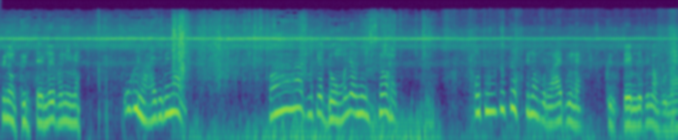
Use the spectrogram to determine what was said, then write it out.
พี่น้องขึ้นเต็มเลยพอนี้ไหมโอ้ยหลายเลยพี่น้องว้ามันจะโด่งมาแล้วนี่พี่น้องโอ้ทุกทุกทุกพี่น้องพูดหลายพูดนะขึ้นเต็มเลยพี่น้องพูดนะ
